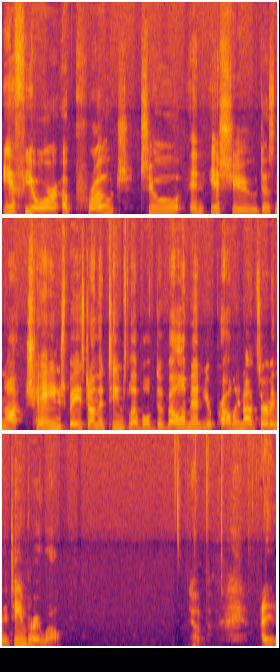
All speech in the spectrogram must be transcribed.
if your approach to an issue does not change based on the team's level of development, you're probably not serving the team very well. Yep. I,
